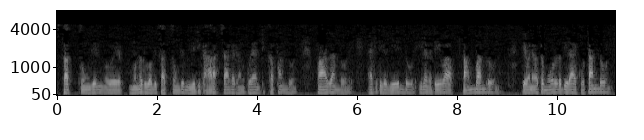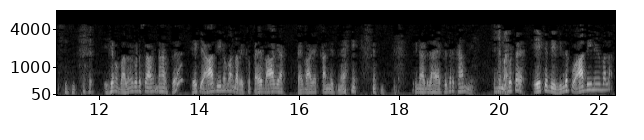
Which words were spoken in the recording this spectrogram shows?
සත්තුන්ගෙන් ඔය මොනරු වගේ සත්තුන්ගේ මේ ටික ආරක්ෂා කරගන්න කොයන් ටික කපන්න ඕනේ පා ගන්න ඕනේ ඇට ටික ගේන්න ඕනේ ඊළඟට ඒවා සම්බන්ධ ඕනේ ඒව නැවත මෝලට දිලා කොටන්න ඕනේ. එහෙම බලනකොට ස්වාමීනාත් ඒකේ ආදීන බණ්ඩාර එක පැය භාගයක් පැය භාගයක් කන්නේත් නැහැ. විනාඩි 10ක් විතර කන්නේ. එහෙමයි. එතකොට ඒකෙදි විඳපු ආදීනේ බලන්න.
